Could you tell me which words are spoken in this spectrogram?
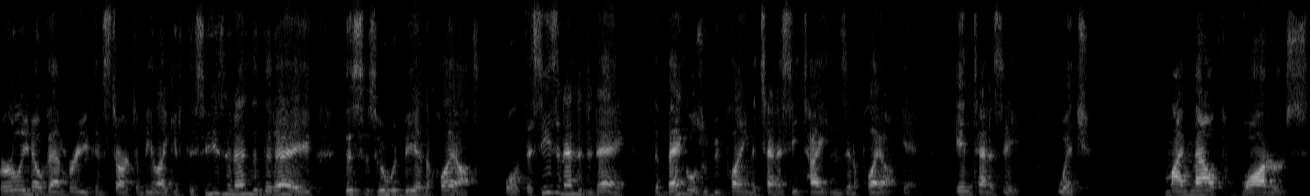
early November you can start to be like, if the season ended today, this is who would be in the playoffs. Well, if the season ended today, the Bengals would be playing the Tennessee Titans in a playoff game in Tennessee, which my mouth waters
